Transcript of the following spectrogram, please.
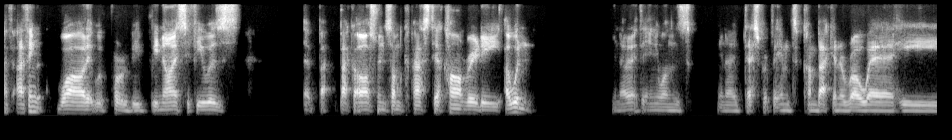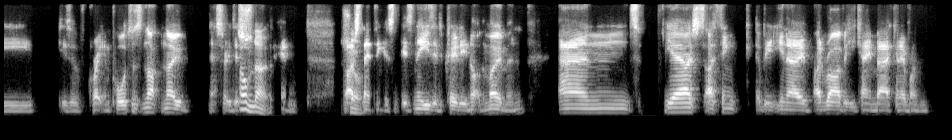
I, th- I think while it would probably be nice if he was uh, back, back at Arsenal in some capacity, I can't really, I wouldn't, you know, I don't think anyone's, you know, desperate for him to come back in a role where he is of great importance. Not, no necessarily Oh disrespect no, him, but I just don't think it's, it's needed. Clearly, not at the moment. And yeah, I, just, I think it'd be, you know, I'd rather he came back and everyone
